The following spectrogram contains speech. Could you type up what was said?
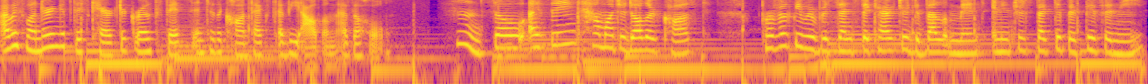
I was wondering if this character growth fits into the context of the album as a whole. Hmm, so I think How Much a Dollar Cost perfectly represents the character development and introspective epiphany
